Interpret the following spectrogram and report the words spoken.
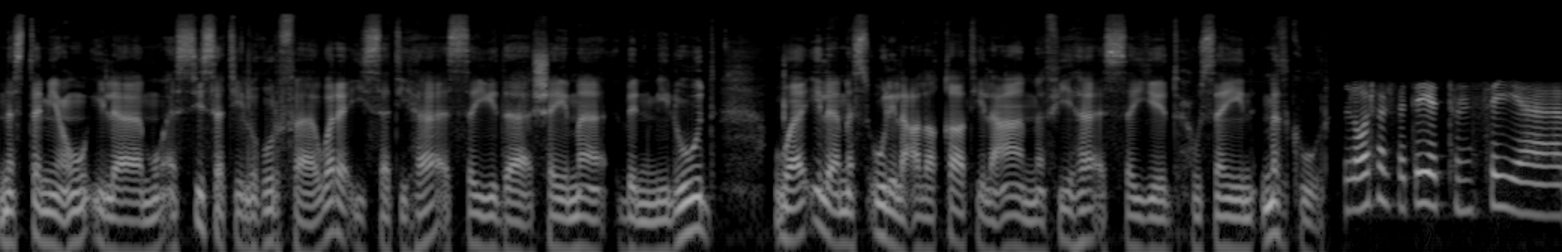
نستمع إلى مؤسسة الغرفة ورئيستها السيدة شيماء بن ميلود وإلى مسؤول العلاقات العامة فيها السيد حسين مذكور. الغرفة الفتية التونسية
